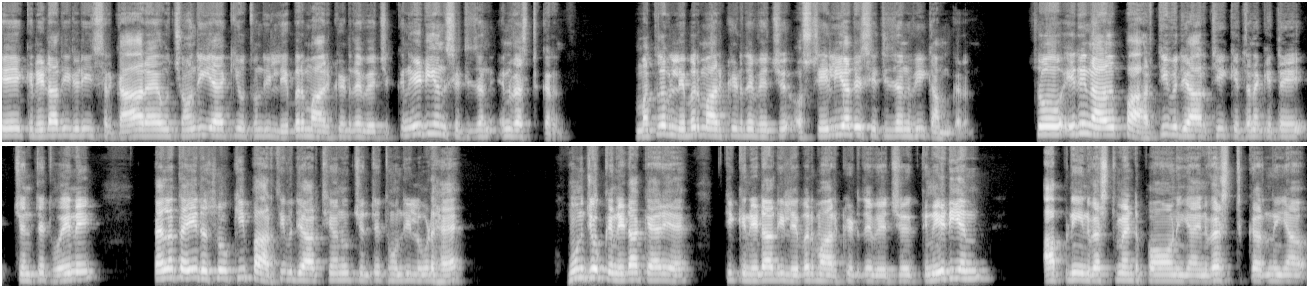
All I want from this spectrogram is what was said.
ਕਿ ਕੈਨੇਡਾ ਦੀ ਜਿਹੜੀ ਸਰਕਾਰ ਹੈ, ਉਹ ਚਾਹੁੰਦੀ ਹੈ ਕਿ ਉਥੋਂ ਦੀ ਲੇਬਰ ਮਾਰਕੀਟ ਦੇ ਵਿੱਚ ਕੈਨੇਡੀਅਨ ਸਿਟੀਜ਼ਨ ਇਨਵੈਸਟ ਕਰਨ। ਮਤਲਬ ਲੇਬਰ ਮਾਰਕੀਟ ਦੇ ਵਿੱਚ ਆਸਟ੍ਰੇਲੀਆ ਦੇ ਸਿਟੀਜ਼ਨ ਵੀ ਕੰਮ ਕਰਨ। ਸੋ ਇਹਦੇ ਨਾਲ ਭਾਰਤੀ ਵਿਦਿਆਰਥੀ ਕਿਤੇ ਨਾ ਕਿਤੇ ਚਿੰਤਿਤ ਹੋਏ ਨੇ। ਪਹਿਲਾਂ ਤਾਂ ਇਹ ਦੱਸੋ ਕਿ ਭਾਰਤੀ ਵਿਦਿਆਰਥੀਆਂ ਨੂੰ ਚਿੰਤਿਤ ਹੋਣ ਦੀ ਲੋੜ ਹੈ। ਹੁਣ ਜੋ ਕੈਨੇਡਾ ਕਹਿ ਰਿਹਾ ਹੈ ਕਿ ਕੈਨੇਡਾ ਦੀ ਲੇਬਰ ਮਾਰਕੀਟ ਦੇ ਵਿੱਚ ਕੈਨੇਡੀਅਨ ਆਪਣੀ ਇਨਵੈਸਟਮੈਂਟ ਪਾਉਣ ਜਾਂ ਇਨਵੈਸਟ ਕਰਨ ਜਾਂ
